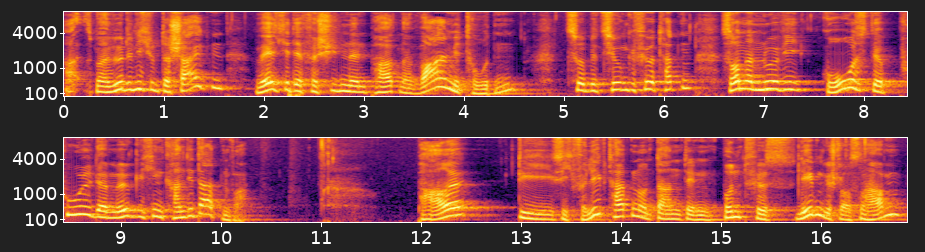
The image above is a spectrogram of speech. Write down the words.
Also man würde nicht unterscheiden, welche der verschiedenen Partnerwahlmethoden zur Beziehung geführt hatten, sondern nur wie groß der Pool der möglichen Kandidaten war. Paare, die sich verliebt hatten und dann den Bund fürs Leben geschlossen haben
